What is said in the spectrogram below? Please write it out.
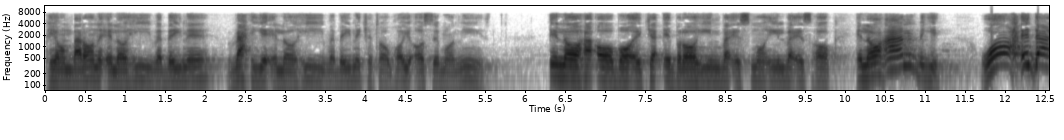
پیامبران الهی و بین وحی الهی و بین کتابهای آسمانی است. اله که ابراهیم و اسماعیل و اسحاق. الهن بگید. واحدا.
